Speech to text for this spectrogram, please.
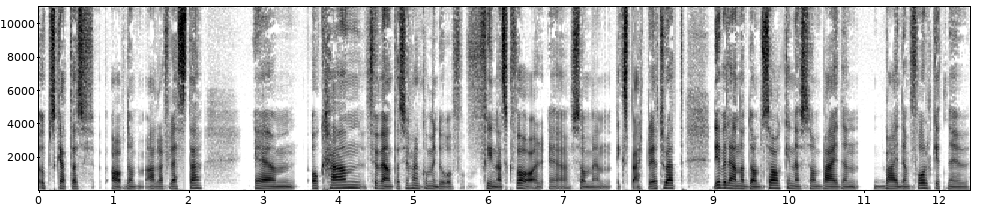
uppskattas av de allra flesta Um, och han förväntas ju, han kommer då finnas kvar eh, som en expert. Och jag tror att det är väl en av de sakerna som Biden, Biden-folket nu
